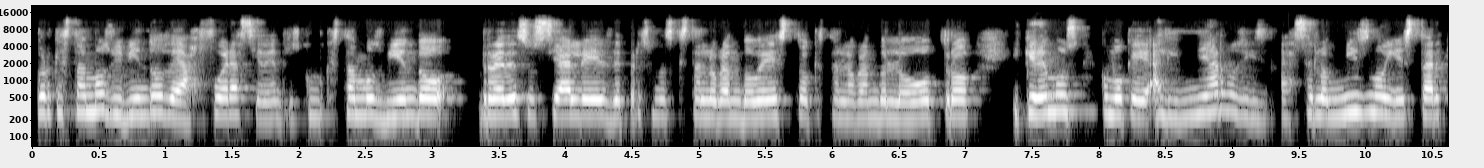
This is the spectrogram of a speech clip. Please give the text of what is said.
porque estamos viviendo de afuera hacia adentro, es como que estamos viendo redes sociales de personas que están logrando esto, que están logrando lo otro, y queremos como que alinearnos y hacer lo mismo y estar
